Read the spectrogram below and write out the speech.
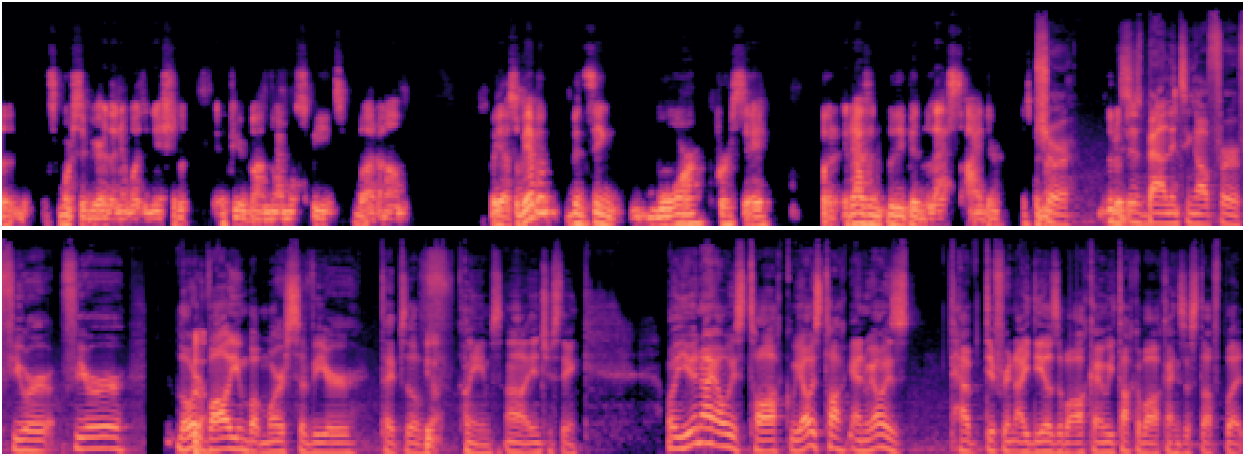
uh, it's more severe than it was initially if you're going normal speeds. But um, but yeah, so we haven't been seeing more per se, but it hasn't really been less either. It's been sure. It's just balancing out for fewer fewer lower yeah. volume but more severe types of yeah. claims. Uh, interesting. Well, you and I always talk. We always talk, and we always have different ideas about all kind. We talk about all kinds of stuff, but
